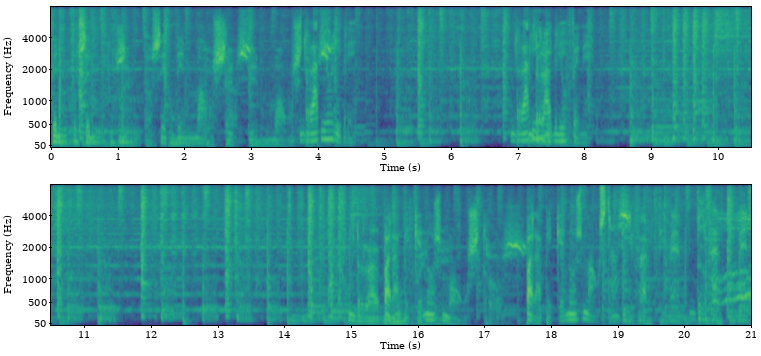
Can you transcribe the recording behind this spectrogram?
107 monstruos. monstruos. Radio Libre. Radio, Radio Libre. Fene. Wonderland para pequenos monstros. Para pequenos monstruos. Divertimento. Divertimento.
